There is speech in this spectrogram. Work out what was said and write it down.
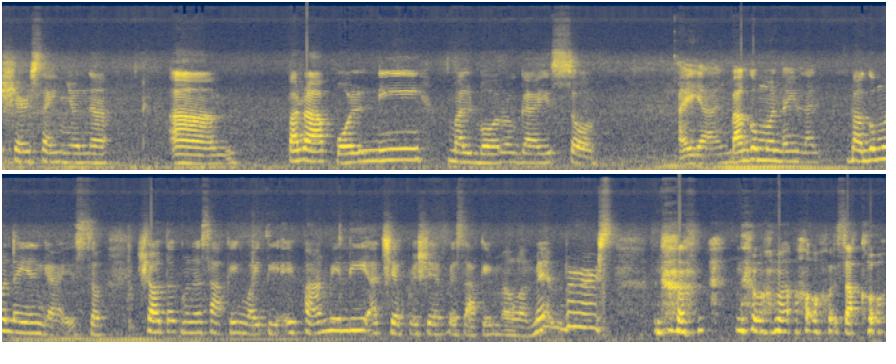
share sa inyo na um, parapol ni Malboro guys. So, ayan, bago mo na yun, bago mo na yan guys. So, shoutout muna sa aking YTA family at syempre, syempre sa aking mga members na, na mamaos ako.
